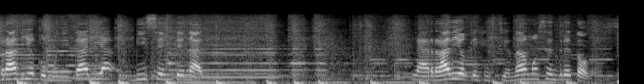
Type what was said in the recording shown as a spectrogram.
Radio Comunitaria Bicentenario, la radio que gestionamos entre todos.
